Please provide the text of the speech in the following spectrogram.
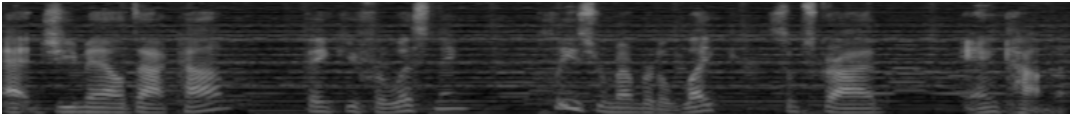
at gmail.com. Thank you for listening. Please remember to like, subscribe, and comment.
